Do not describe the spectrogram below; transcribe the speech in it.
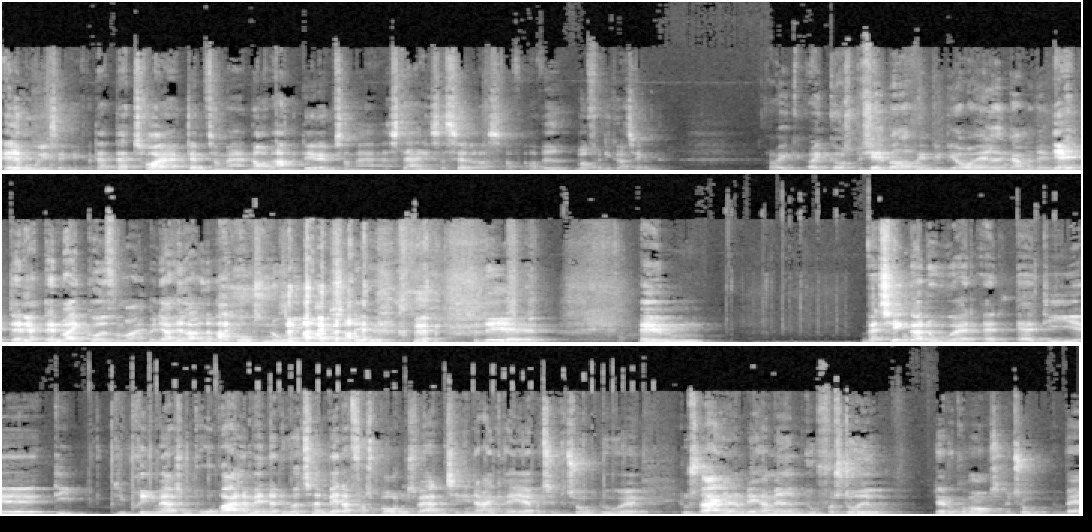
alle mulige ting. Ikke? Og der, der tror jeg, at dem, som er når langt, det er dem, som er, er stærke i sig selv også, og, og ved, hvorfor de gør tingene. Og ikke, og ikke går specielt meget op i, at vi bliver overhalet en gammel dame. Ja, Den, ja. den var ikke gået for mig, men jeg har heller aldrig været god til nogen idræt, så det, så det øh, øhm, Hvad tænker du, at, at, at de, øh, de, de primære sådan, brugbare elementer, du har taget med dig fra sportens verden til din egen karriere på TV2? Du, øh, du snakkede lidt om det her med, at du forstod jo, da du kom over på TV2, hvad,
